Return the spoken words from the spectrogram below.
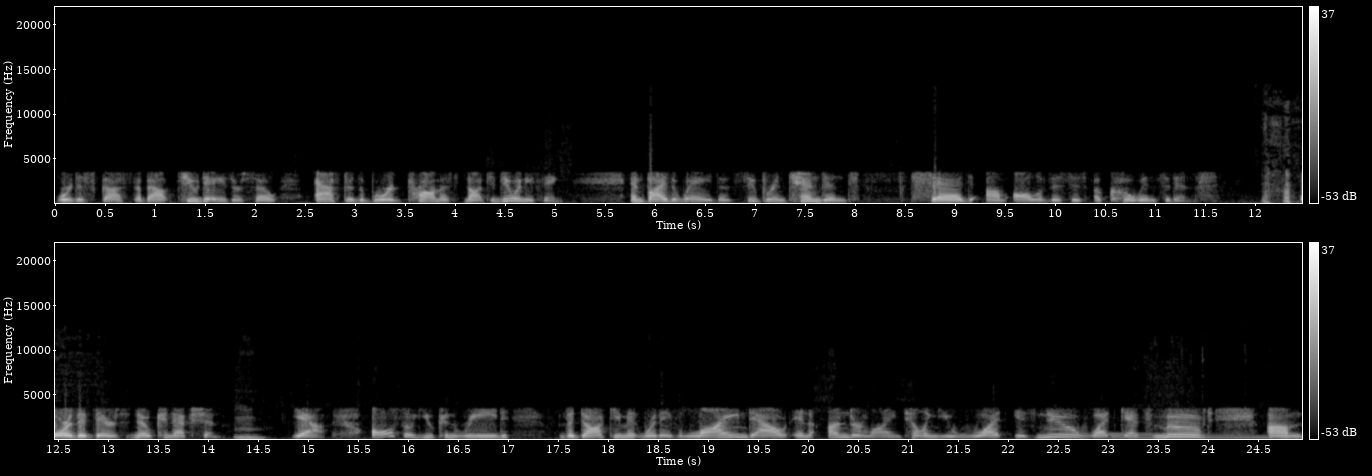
were discussed about two days or so after the board promised not to do anything. And by the way, the superintendent said um, all of this is a coincidence or that there's no connection. Mm. Yeah. Also, you can read the document where they've lined out and underlined telling you what is new, what gets moved. Um,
